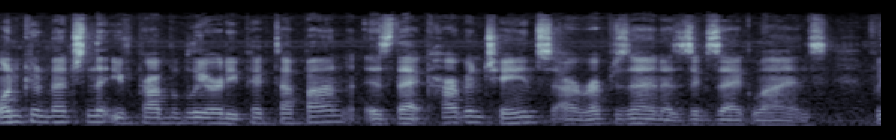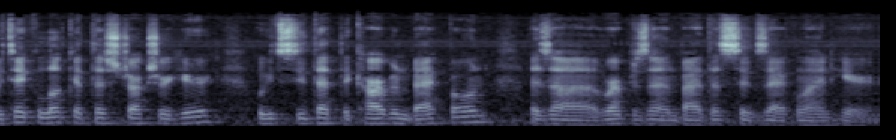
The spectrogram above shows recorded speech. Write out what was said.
One convention that you've probably already picked up on is that carbon chains are represented as zigzag lines. If we take a look at this structure here, we can see that the carbon backbone is uh, represented by this zigzag line here.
